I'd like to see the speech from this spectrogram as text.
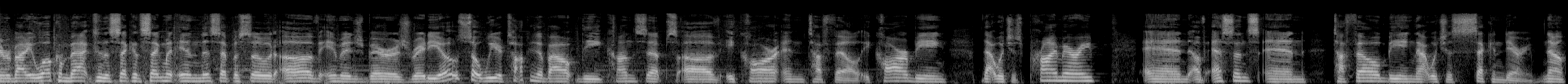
Right, everybody, welcome back to the second segment in this episode of Image Bearers Radio. So, we are talking about the concepts of Ikar and Tafel. Ikar being that which is primary and of essence, and Tafel being that which is secondary. Now,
